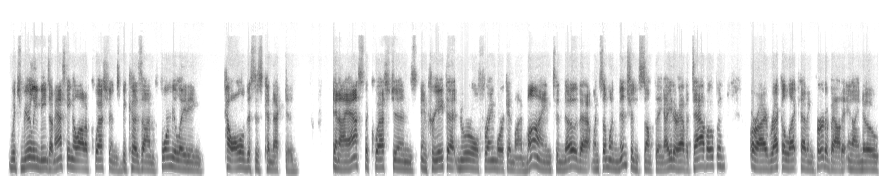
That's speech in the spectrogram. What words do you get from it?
which merely means i'm asking a lot of questions because i'm formulating how all of this is connected. And i ask the questions and create that neural framework in my mind to know that when someone mentions something i either have a tab open or I recollect having heard about it and I know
